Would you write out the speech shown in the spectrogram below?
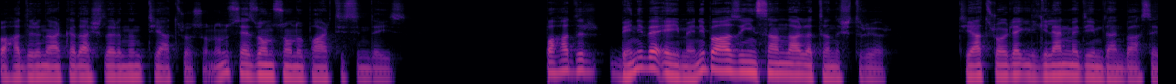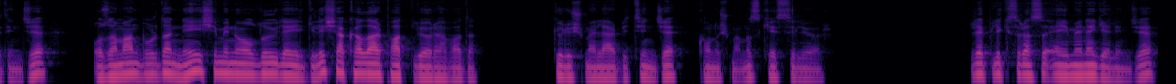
Bahadır'ın arkadaşlarının tiyatrosunun sezon sonu partisindeyiz. Bahadır beni ve Eymen'i bazı insanlarla tanıştırıyor. Tiyatroyla ilgilenmediğimden bahsedince o zaman burada ne işimin olduğuyla ilgili şakalar patlıyor havada. Gülüşmeler bitince konuşmamız kesiliyor. Replik sırası Eymen'e gelince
